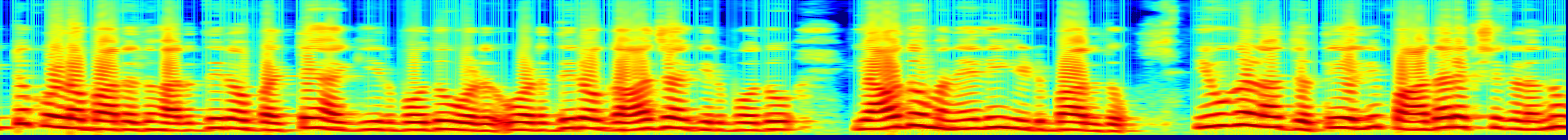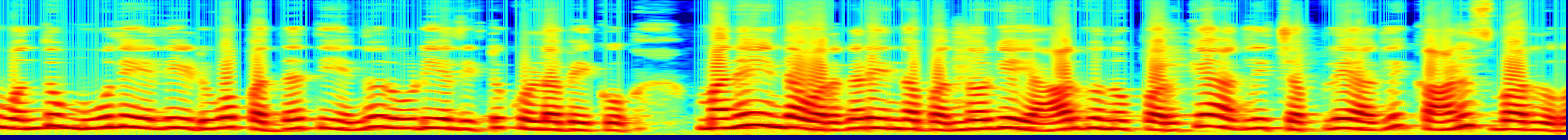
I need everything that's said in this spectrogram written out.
ಇಟ್ಟುಕೊಳ್ಳಬಾರದು. ಹರಿದಿರೋ ಬಟ್ಟೆ ಆಗಿರ್ಬೋದು, ಒಡ್, ಒಡೆದಿರೋ ಗಾಜಾಗಿರ್ಬೋದು ಯಾವುದು ಮನೆಯಲ್ಲಿ ಇಡಬಾರದು. ಇವುಗಳ ಜೊತೆಯಲ್ಲಿ ಪಾದರಕ್ಷೆಗಳನ್ನು ಒಂದು ಮೂಲೆಯಲ್ಲಿ ಇಡುವ ಪದ್ಧತಿಯನ್ನು ರೂಢಿಯಲ್ಲಿಟ್ಟುಕೊಳ್ಳಬೇಕು. ಮನೆಯಿಂದ ಹೊರಗಡೆಯಿಂದ ಬಂದವ್ರಿಗೆ ಯಾರಿಗೂ ಪೊರಕೆ ಆಗಲಿ ಚಪ್ಪಲಿ ಆಗಲಿ ಕಾಣಿಸ್ಬಾರ್ದು.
